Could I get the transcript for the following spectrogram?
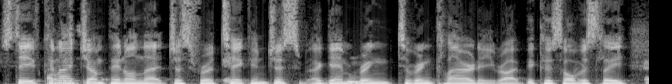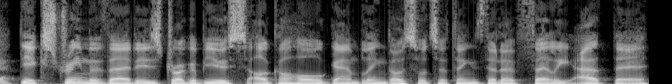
Steve, can obviously, I jump in on that just for a tick and just again mm. bring to bring clarity, right? Because obviously yeah. the extreme of that is drug abuse, alcohol, gambling, those sorts of things that are fairly out there.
